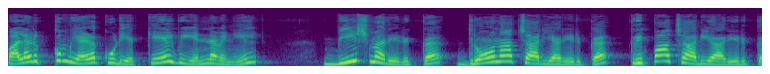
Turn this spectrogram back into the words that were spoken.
பலருக்கும் எழக்கூடிய கேள்வி என்னவெனில் பீஷ்மர் இருக்க துரோணாச்சாரியார் இருக்க கிருபாச்சாரியார் இருக்க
